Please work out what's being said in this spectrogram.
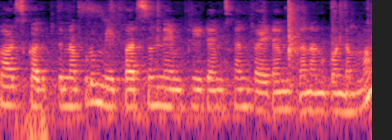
కార్డ్స్ కలుపుతున్నప్పుడు మీ పర్సన్ నేమ్ త్రీ టైమ్స్ కానీ ఫైవ్ టైమ్స్ కానీ అనుకోండి అమ్మా.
